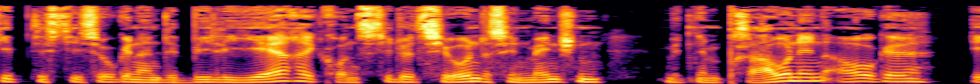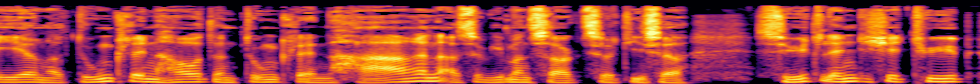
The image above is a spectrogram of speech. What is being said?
gibt es die sogenannte biliäre Konstitution. Das sind Menschen mit einem braunen Auge, eher einer dunklen Haut und dunklen Haaren, also wie man sagt, so dieser südländische Typ.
